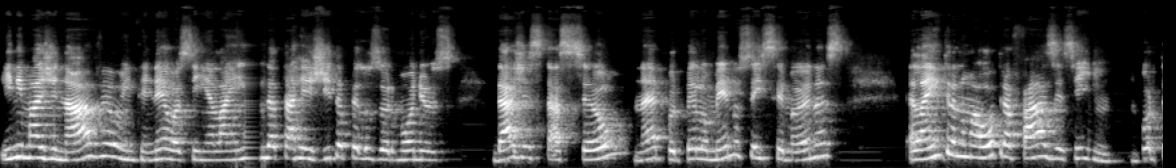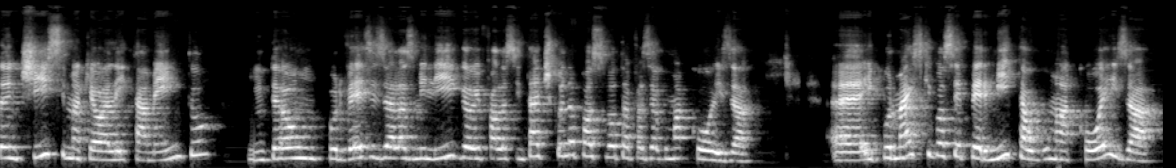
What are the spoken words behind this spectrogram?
inimaginável, entendeu? Assim, ela ainda está regida pelos hormônios da gestação, né, por pelo menos seis semanas. Ela entra numa outra fase, assim, importantíssima, que é o aleitamento. Então, por vezes elas me ligam e falam assim, Tati, quando eu posso voltar a fazer alguma coisa? É, e por mais que você permita alguma coisa,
